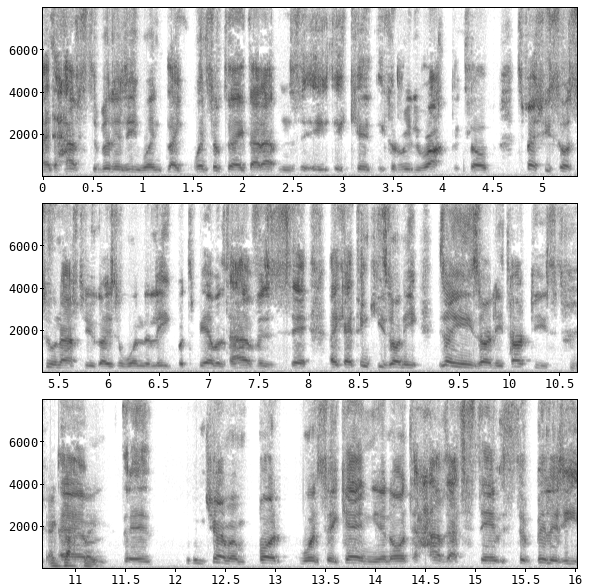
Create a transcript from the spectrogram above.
And to have stability when like when something like that happens it, it could it could really rock the club especially so soon after you guys have won the league. But to be able to have as say like I think he's only he's only in his early 30s Exactly. um, the, the chairman. But once again you know to have that sta- stability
